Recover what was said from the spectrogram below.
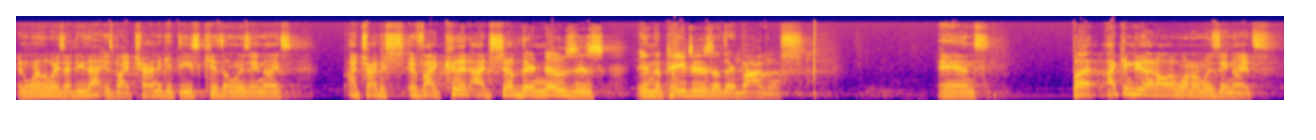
And one of the ways I do that is by trying to get these kids on Wednesday nights. I try to, if I could, I'd shove their noses in the pages of their Bibles. And, but I can do that all I want on Wednesday nights.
